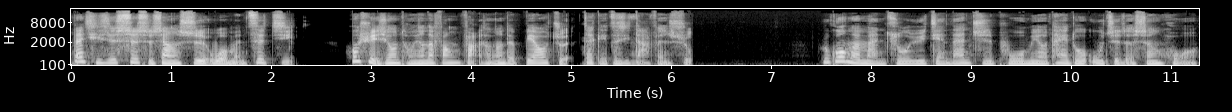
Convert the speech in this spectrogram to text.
但其实事实上是我们自己，或许也是用同样的方法、同样的标准在给自己打分数。如果我们满足于简单质朴、没有太多物质的生活，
